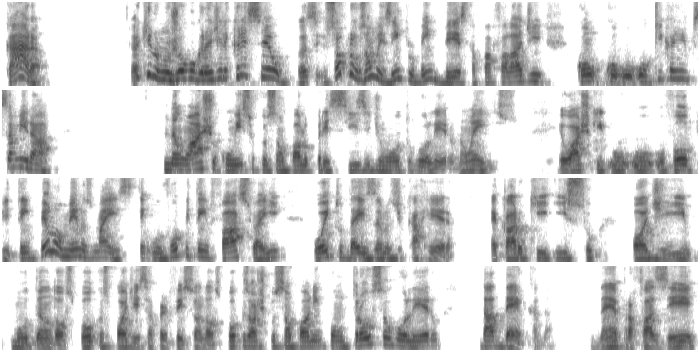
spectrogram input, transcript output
cara, aquilo no jogo grande ele cresceu. Assim, só para usar um exemplo bem besta, para falar de com, com, o, o que, que a gente precisa mirar. Não acho com isso que o São Paulo precise de um outro goleiro, não é isso. Eu acho que o, o, o Volpe tem pelo menos mais. Tem, o Volpe tem fácil aí 8, 10 anos de carreira. É claro que isso pode ir mudando aos poucos, pode ir se aperfeiçoando aos poucos. Eu acho que o São Paulo encontrou o seu goleiro da década, né, para fazer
